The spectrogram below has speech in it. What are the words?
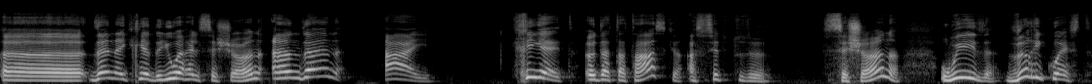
Uh, then I create the URL session and then I create a data task associated to the session with the request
